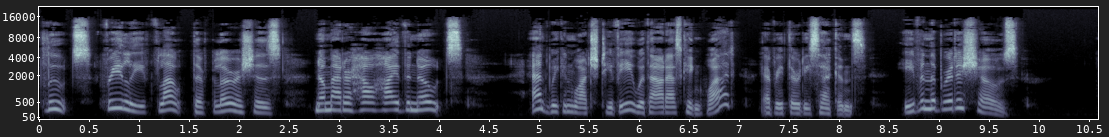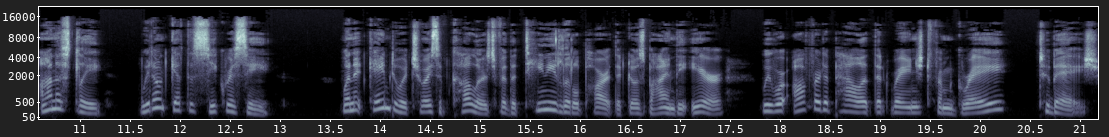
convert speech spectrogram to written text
Flutes freely flout their flourishes, no matter how high the notes. And we can watch TV without asking what every 30 seconds, even the British shows. Honestly, we don't get the secrecy. When it came to a choice of colors for the teeny little part that goes behind the ear, we were offered a palette that ranged from gray to beige.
